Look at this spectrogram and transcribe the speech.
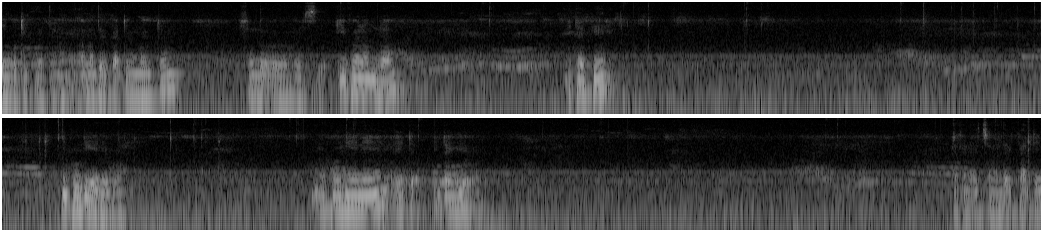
নেব ঠিক মতো হ্যাঁ আমাদের কাটিং মার্কটা সুন্দরভাবে হয়েছে। এবার আমরা এটাকে ঘুরিয়ে নেব। ঘুরিয়ে নিয়ে এটা, এটাকে এখানে হচ্ছে আমাদের কাটিং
